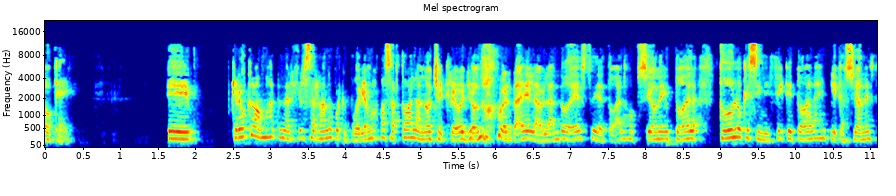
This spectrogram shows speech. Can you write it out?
Ok. Eh, creo que vamos a tener que ir cerrando porque podríamos pasar toda la noche, creo yo, ¿no? ¿Verdad? El hablando de esto y de todas las opciones y toda todo lo que significa y todas las implicaciones.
